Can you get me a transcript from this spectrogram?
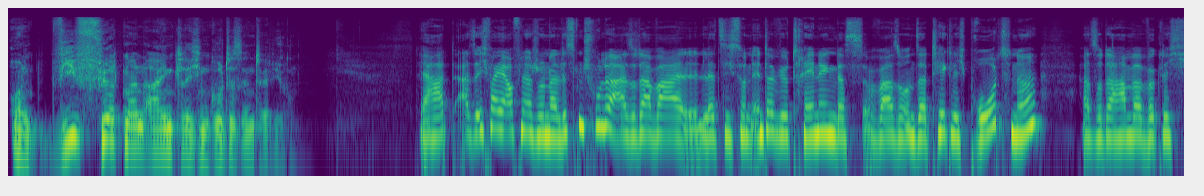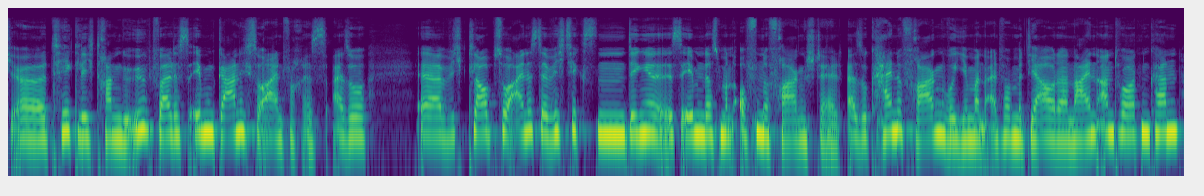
Und wie führt man eigentlich ein gutes Interview? Ja, also ich war ja auf einer Journalistenschule, also da war letztlich so ein Interviewtraining, das war so unser täglich Brot, ne? Also da haben wir wirklich äh, täglich dran geübt, weil das eben gar nicht so einfach ist. Also äh, ich glaube, so eines der wichtigsten Dinge ist eben, dass man offene Fragen stellt. Also keine Fragen, wo jemand einfach mit Ja oder Nein antworten kann.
